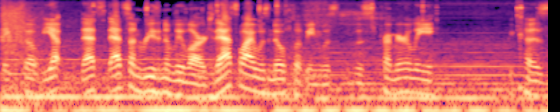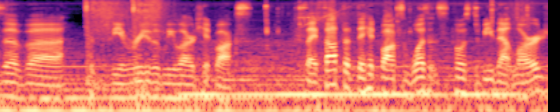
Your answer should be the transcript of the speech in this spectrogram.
Think so, yep, that's- that's unreasonably large. That's why I was no-clipping, was- was primarily... because of, uh... the unreasonably large hitbox. Because I thought that the hitbox wasn't supposed to be that large,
